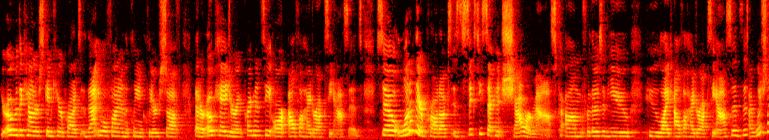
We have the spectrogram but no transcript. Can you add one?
your over-the-counter skincare products that you will find in the Clean and Clear stuff that are okay during pregnancy are alpha hydroxy acids. So one of their products is the 60 second shower mask. Um, for those of you who like alpha hydroxy acids, this, I wish they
